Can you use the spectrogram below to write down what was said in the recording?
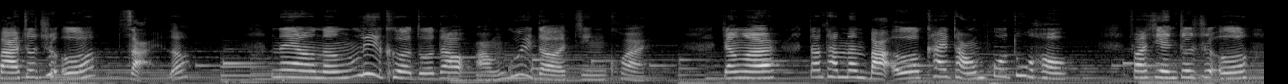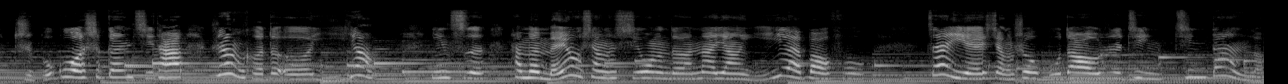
把这只鹅宰了，那样能立刻得到昂贵的金块。然而，当他们把鹅开膛破肚后，发现这只鹅只不过是跟其他任何的鹅一样，因此他们没有像希望的那样一夜暴富。再也享受不到日进金蛋了，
